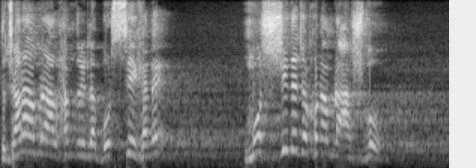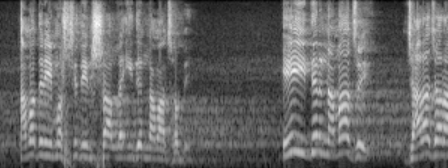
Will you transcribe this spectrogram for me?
তো যারা আমরা আলহামদুলিল্লাহ বসছি এখানে মসজিদে যখন আমরা আসব আমাদের এই মসজিদে ইনশাআল্লাহ ঈদের নামাজ হবে। এই ঈদের নামাজে যারা যারা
